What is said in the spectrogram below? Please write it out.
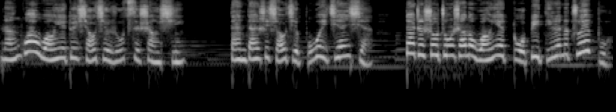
难怪王爷对小姐如此上心，单单是小姐不畏艰险，带着受重伤的王爷躲避敌人的追捕，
